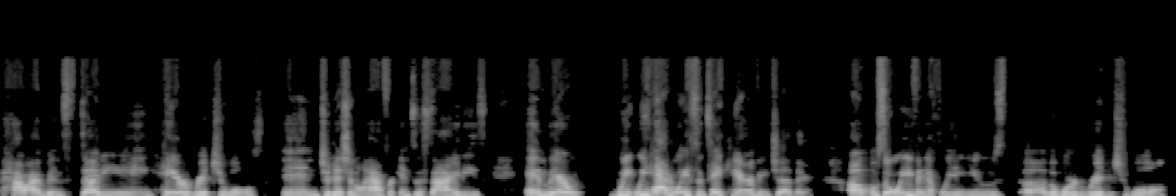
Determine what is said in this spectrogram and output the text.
how I've been studying hair rituals in traditional mm-hmm. African societies, and there we, we had ways to take care of each other. Um, so even if we use uh, the word ritual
